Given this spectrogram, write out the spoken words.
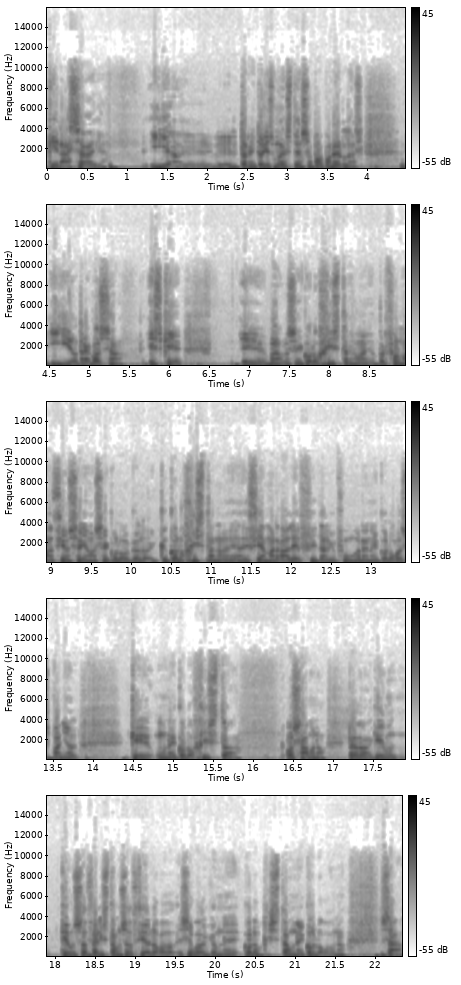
que las hay, y eh, el territorio es muy extenso para ponerlas. Y otra cosa, es que eh, bueno, los ecologistas, por formación seríamos ecologistas, ¿no? decía Margalef y tal, que fue un gran ecólogo español, que un ecologista o sea, bueno, perdón, que un, que un socialista, un sociólogo es igual que un ecologista, un ecólogo, ¿no? O sea,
